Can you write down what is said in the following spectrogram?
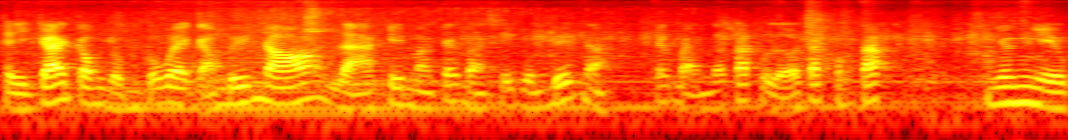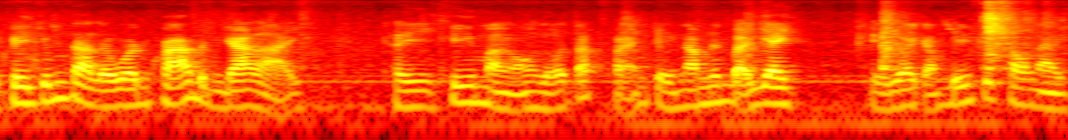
Thì cái công dụng của que cảm biến đó là khi mà các bạn sử dụng bếp nè, các bạn đã tắt lửa, tắt không tắt. Nhưng nhiều khi chúng ta lại quên khóa bình ga lại. Thì khi mà ngọn lửa tắt khoảng từ 5 đến 7 giây, thì que cảm biến phía sau này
